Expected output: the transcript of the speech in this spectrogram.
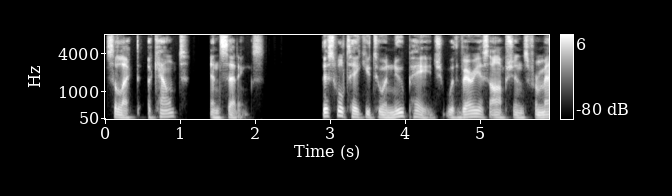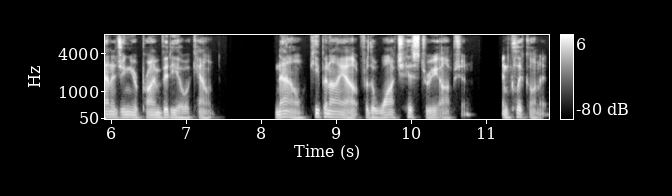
select Account and Settings. This will take you to a new page with various options for managing your Prime Video account. Now, keep an eye out for the Watch History option and click on it.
